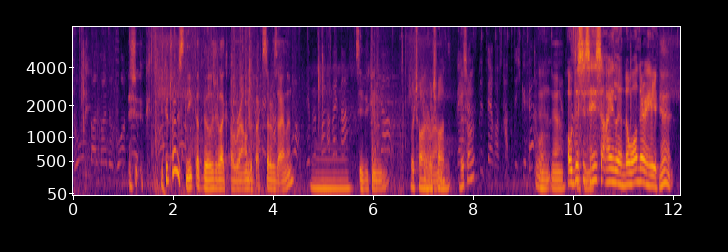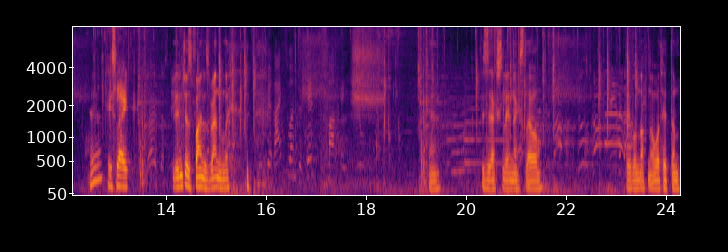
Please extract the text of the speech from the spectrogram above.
bei meinem Wort. sh- you could try to sneak that villager like around the backside of his island. See if you can. Which one? Which one? This one? Der Rost hat dich gehört. One, yeah. Oh, this is his island. No wonder he Yeah, yeah. he's like. He didn't just find us randomly. Bereit zu einem Befehl? Mach ich. okay. This is actually next level. They will not know what hit them.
